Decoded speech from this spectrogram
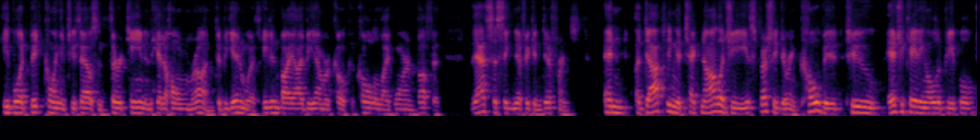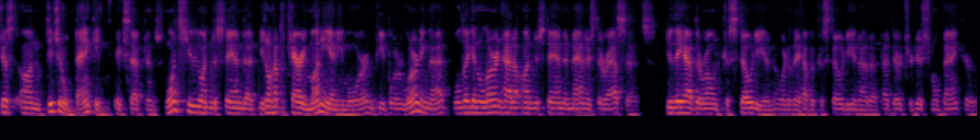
he bought Bitcoin in 2013 and hit a home run to begin with. He didn't buy IBM or Coca Cola like Warren Buffett. That's a significant difference and adopting the technology, especially during COVID, to educating older people just on digital banking acceptance. Once you understand that you don't have to carry money anymore and people are learning that, well, they're going to learn how to understand and manage their assets. Do they have their own custodian or do they have a custodian at, a, at their traditional banker?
